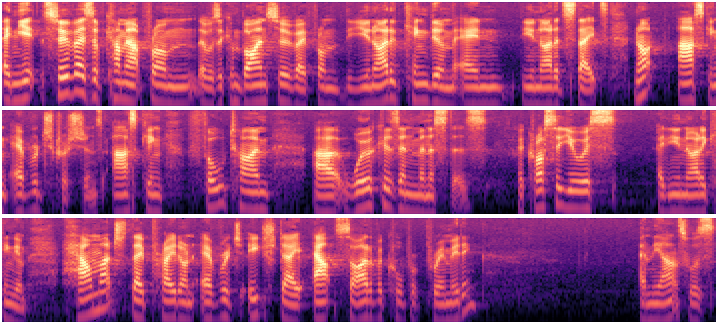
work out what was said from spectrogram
And yet, surveys have come out from, there was a combined survey from the United Kingdom and the United States, not asking average Christians, asking full time uh, workers and ministers across the US and the United Kingdom how much they prayed on average each day outside of a corporate prayer meeting? And the answer was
